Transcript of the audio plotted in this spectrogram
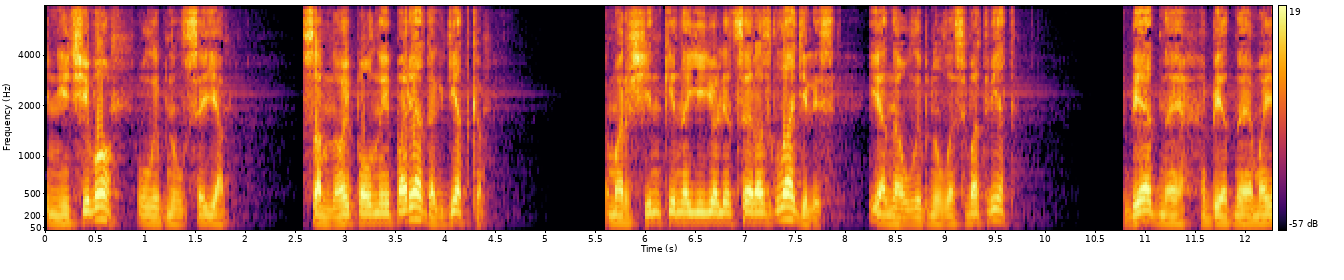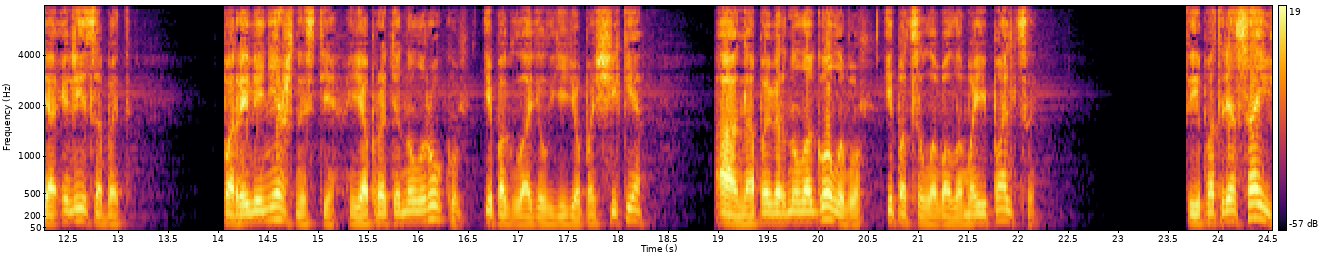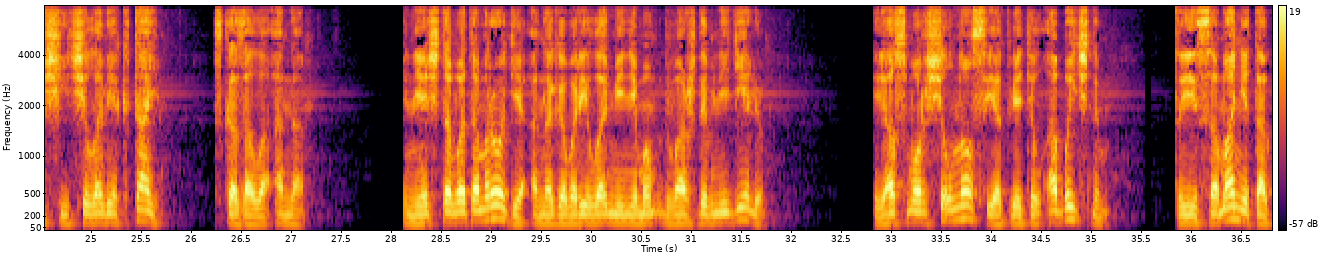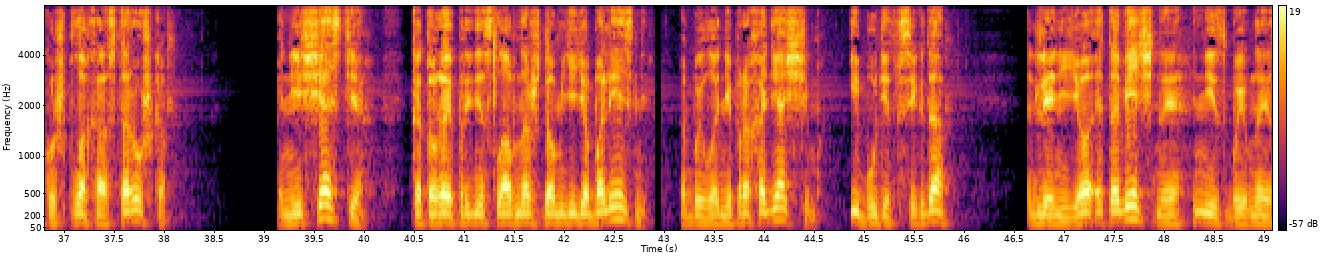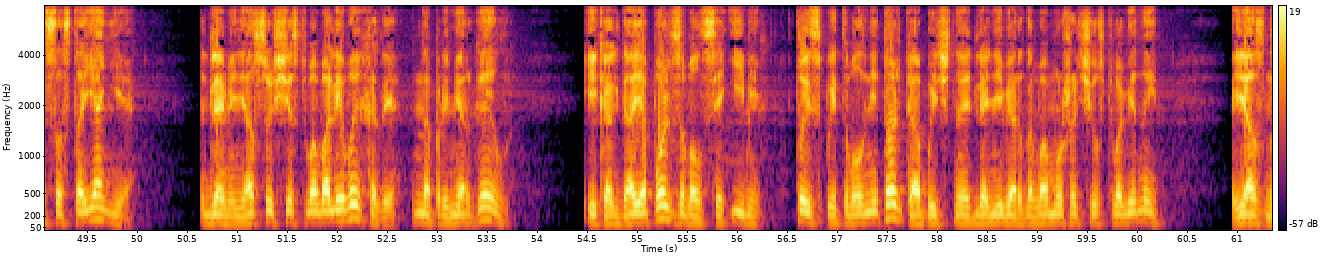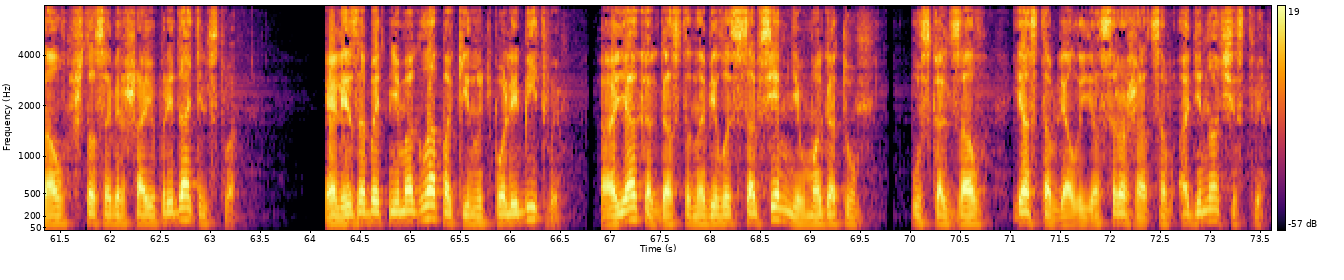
«Ничего», — улыбнулся я. «Со мной полный порядок, детка». Морщинки на ее лице разгладились, и она улыбнулась в ответ. «Бедная, бедная моя Элизабет, порыве нежности я протянул руку и погладил ее по щеке, а она повернула голову и поцеловала мои пальцы. «Ты потрясающий человек, Тай», — сказала она. Нечто в этом роде она говорила минимум дважды в неделю. Я сморщил нос и ответил обычным. «Ты сама не так уж плоха, старушка». Несчастье, которое принесла в наш дом ее болезнь, было непроходящим и будет всегда. Для нее это вечное, неизбывное состояние. Для меня существовали выходы, например, Гейл. И когда я пользовался ими, то испытывал не только обычное для неверного мужа чувство вины. Я знал, что совершаю предательство. Элизабет не могла покинуть поле битвы, а я, когда становилась совсем не в моготу, ускользал и оставлял ее сражаться в одиночестве.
